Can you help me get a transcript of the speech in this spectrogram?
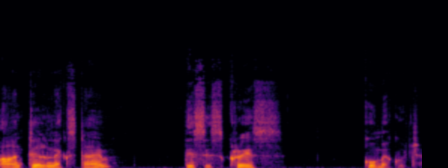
Until next time, this is Chris Kumekucha.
